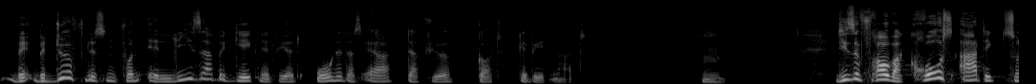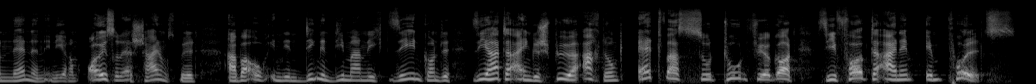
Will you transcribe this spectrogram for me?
Be Bedürfnissen von Elisa begegnet wird, ohne dass er dafür Gott gebeten hat. Hm. Diese Frau war großartig zu nennen in ihrem äußeren Erscheinungsbild, aber auch in den Dingen, die man nicht sehen konnte. Sie hatte ein Gespür, Achtung, etwas zu tun für Gott. Sie folgte einem Impuls.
